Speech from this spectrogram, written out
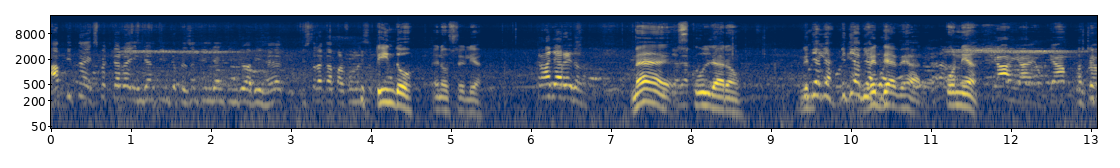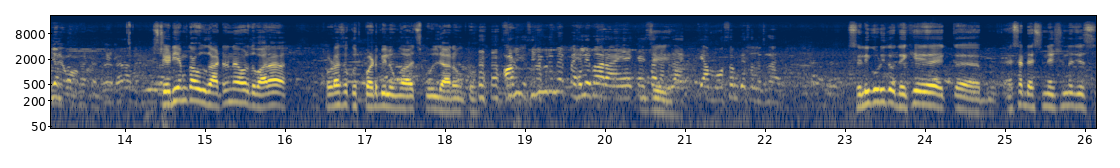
आप कितना एक्सपेक्ट कर रहे हैं इंडियन टीम जो प्रेजेंट इंडियन टीम जो अभी है? किस तरह का परफॉर्मेंस तीन दो इन ऑस्ट्रेलिया कहाँ जा रहे हैं मैं स्कूल जा रहा हूँ। विद्या विद्या विद्या विहार पूर्णिया। स्टेडियम का उद्घाटन है और दोबारा थोड़ा सा कुछ पढ़ भी लूँगा आज स्कूल जा रहा हूँ तो। और सिलीगुड़ी में पहले बार आए हैं कैसा जी। लग रहा है? क्या मौसम कैसा लग रहा है? सिलीगुड़ी तो देखिए एक ऐसा डेस्टिनेशन है जिस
